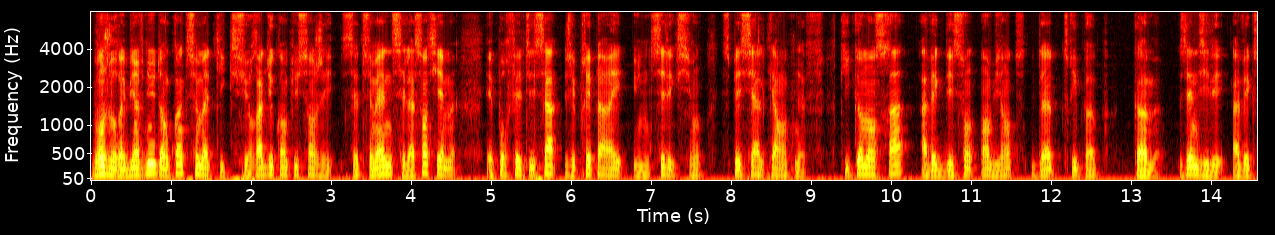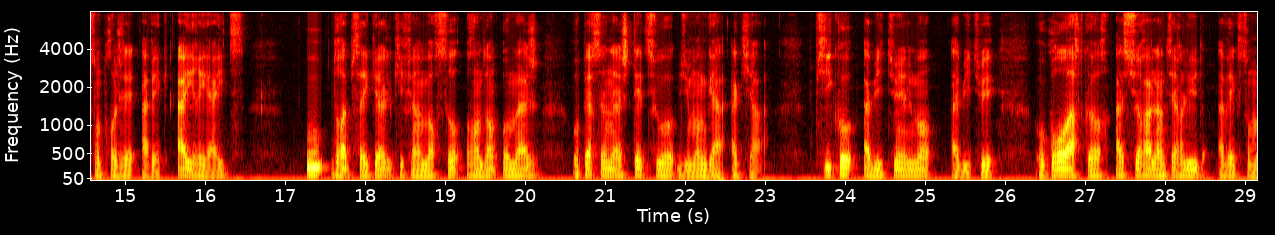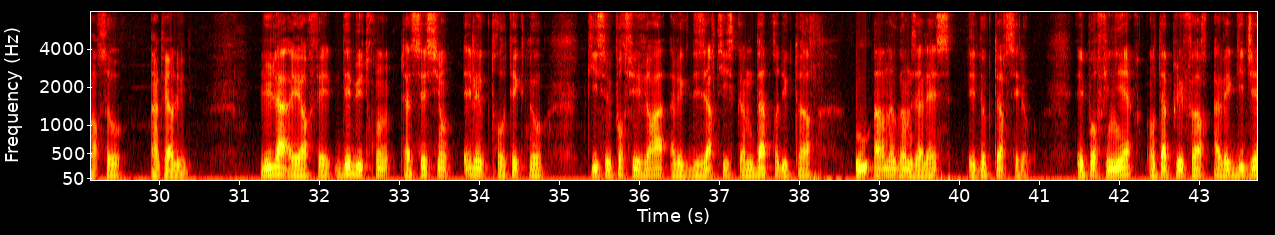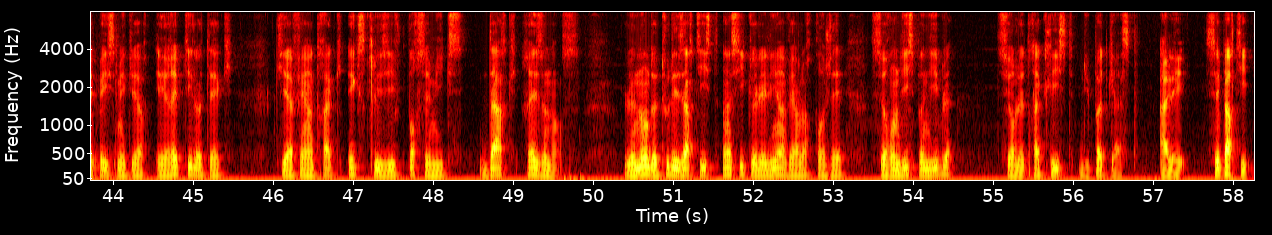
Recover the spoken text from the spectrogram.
Bonjour et bienvenue dans Somatique sur Radio Campus Angers. Cette semaine, c'est la centième. Et pour fêter ça, j'ai préparé une sélection spéciale 49 qui commencera avec des sons ambiantes, dub, trip-hop, comme Zenzile avec son projet avec Airy Heights ou Drop Cycle qui fait un morceau rendant hommage au personnage Tetsuo du manga Akira. Psycho, habituellement habitué au gros hardcore, assura l'interlude avec son morceau Interlude. Lula et Orphée débuteront la session électro-techno qui se poursuivra avec des artistes comme Da Productor ou Arno Gonzalez et Dr. Cello. Et pour finir, on tape plus fort avec DJ Pacemaker et Reptilotech qui a fait un track exclusif pour ce mix, Dark Resonance. Le nom de tous les artistes ainsi que les liens vers leur projet seront disponibles sur le tracklist du podcast. Allez, c'est parti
